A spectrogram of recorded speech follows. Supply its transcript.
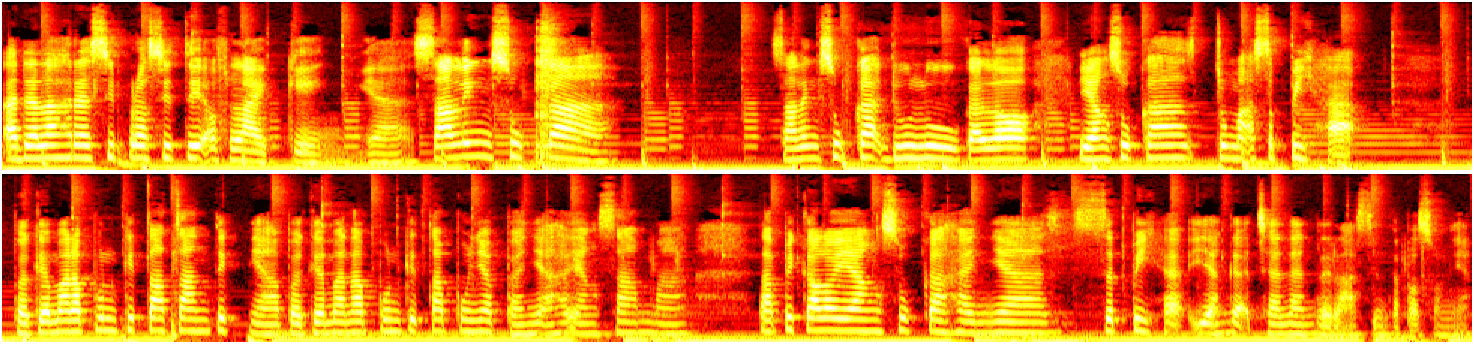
adalah reciprocity of liking ya. Saling suka. Saling suka dulu. Kalau yang suka cuma sepihak bagaimanapun kita cantiknya bagaimanapun kita punya banyak hal yang sama tapi kalau yang suka hanya sepihak ya nggak jalan relasi interpersonalnya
